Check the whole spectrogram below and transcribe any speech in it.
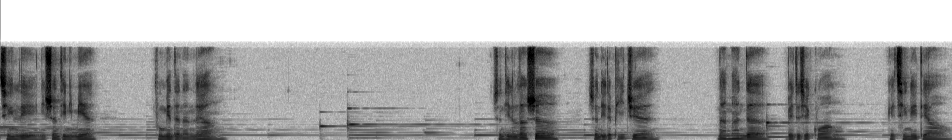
清理你身体里面负面的能量，身体的垃圾，身体的疲倦。慢慢的被这些光给清理掉，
